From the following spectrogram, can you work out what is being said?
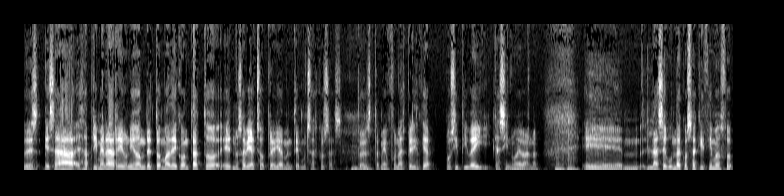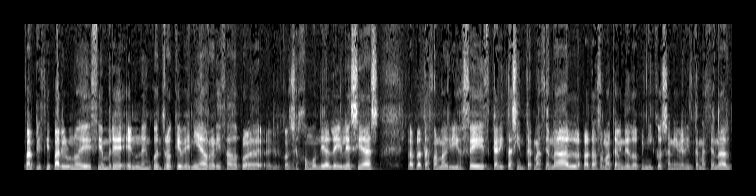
Entonces, esa, esa primera reunión de toma de contacto eh, no se había hecho previamente muchas cosas. Entonces, también fue una experiencia positiva y casi nueva, ¿no? Eh, la segunda cosa que hicimos fue participar el 1 de diciembre en un encuentro que venía organizado por el Consejo Mundial de Iglesias, la plataforma Green Faith, Caritas Internacional, la plataforma también de Dominicos a nivel internacional,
